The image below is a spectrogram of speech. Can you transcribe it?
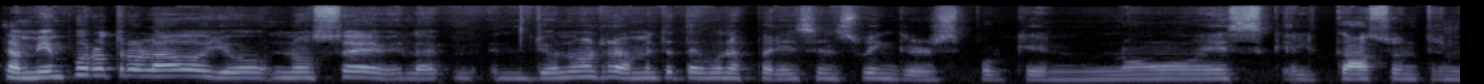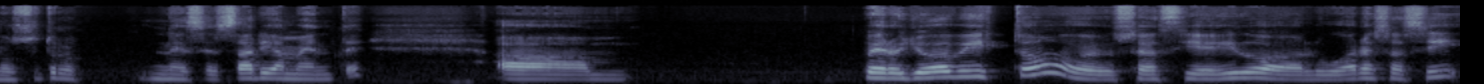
También por otro lado, yo no sé, yo no realmente tengo una experiencia en swingers porque no es el caso entre nosotros necesariamente pero yo he visto, o sea, si he ido a lugares así,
